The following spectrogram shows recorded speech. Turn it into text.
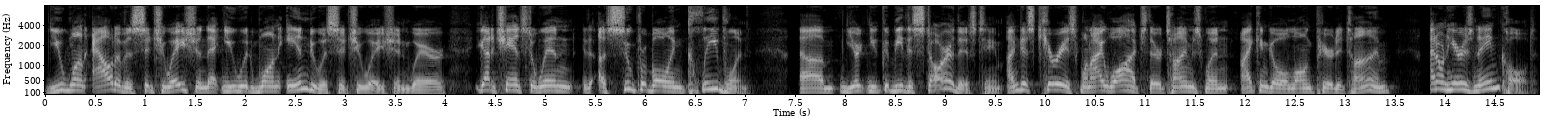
you want out of a situation that you would want into a situation where you got a chance to win a Super Bowl in Cleveland. Um, you could be the star of this team. I'm just curious. When I watch, there are times when I can go a long period of time. I don't hear his name called.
